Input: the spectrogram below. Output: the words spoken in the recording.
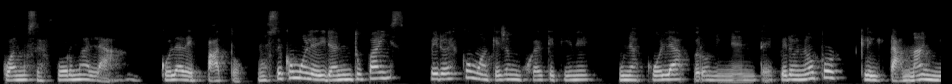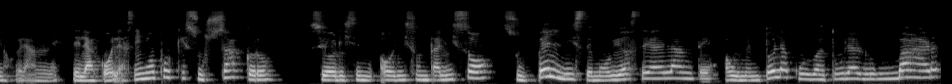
cuando se forma la cola de pato. No sé cómo le dirán en tu país, pero es como aquella mujer que tiene una cola prominente, pero no porque el tamaño es grande de la cola, sino porque su sacro se horizontalizó, su pelvis se movió hacia adelante, aumentó la curvatura lumbar,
